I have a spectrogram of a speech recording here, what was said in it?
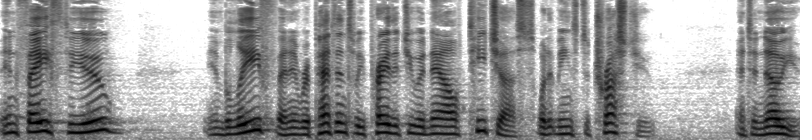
in faith to you, in belief and in repentance, we pray that you would now teach us what it means to trust you and to know you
